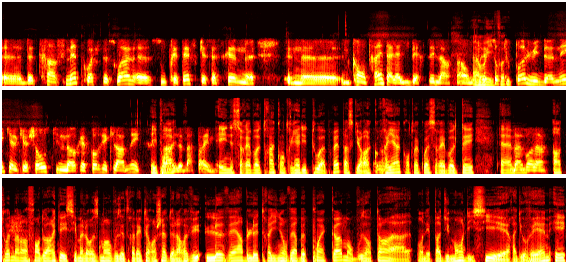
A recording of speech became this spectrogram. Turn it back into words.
euh, de transmettre quoi que ce soit euh, sous prétexte que ce serait une, une, une, contrainte à la liberté de l'enfant. On ne ah surtout pas lui donner quelque chose qu'il n'aurait pas réclamé et le baptême. Et il ne se révoltera contre rien du tout après parce qu'il n'y aura rien contre quoi se révolter. ben voilà. Antoine Malenfant, on doit arrêter ici malheureusement. Vous êtes rédacteur en chef de la revue Le Verbe, le On vous entend à On n'est pas du monde ici et Radio VM. Et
